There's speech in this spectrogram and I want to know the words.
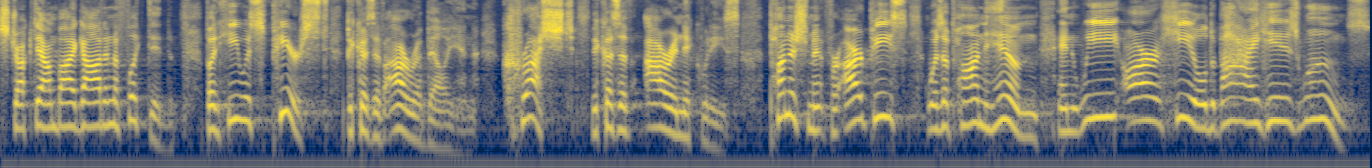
struck down by God and afflicted. But he was pierced because of our rebellion, crushed because of our iniquities. Punishment for our peace was upon him, and we are healed by his wounds.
